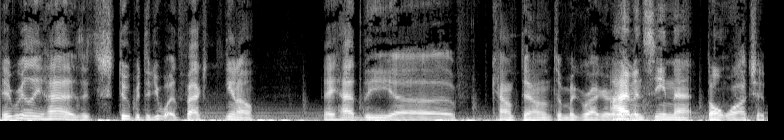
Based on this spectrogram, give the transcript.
It really has. It's stupid. Did you? In fact, you know, they had the uh, countdown to McGregor. I haven't seen that. Don't watch it.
